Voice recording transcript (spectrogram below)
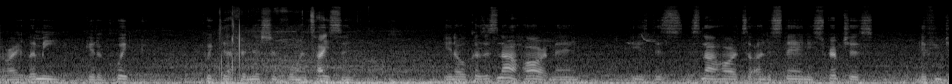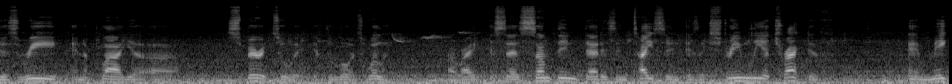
all right? Let me get a quick quick definition for enticing. You know because it's not hard man. These this it's not hard to understand these scriptures if you just read and apply your uh, spirit to it if the lord's willing all right? It says something that is enticing is extremely attractive and make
